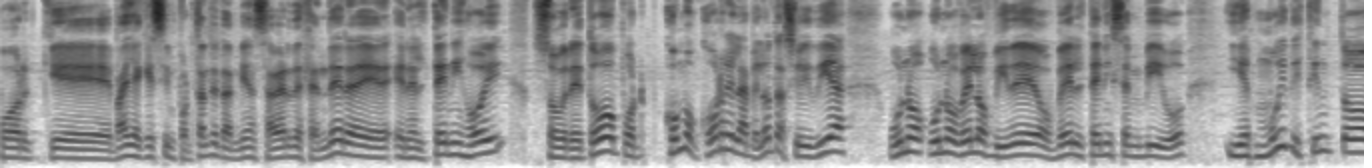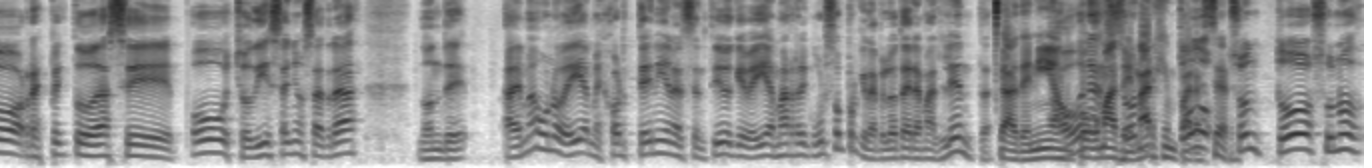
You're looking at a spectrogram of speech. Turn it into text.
porque vaya que es importante también saber defender eh, en el tenis hoy, sobre todo por cómo corre la pelota. Si hoy día uno, uno ve los videos, ve el tenis en vivo, y es muy distinto respecto de hace 8 o 10 años atrás, donde además uno veía mejor tenis en el sentido de que veía más recursos porque la pelota era más lenta. Claro, tenía un poco más de margen para hacer. Son todos unos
